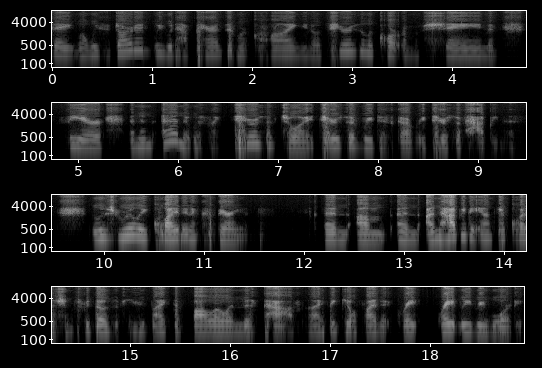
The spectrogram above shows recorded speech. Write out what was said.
say when we started, we would have parents who were crying, you know, tears in the courtroom of shame and fear. And in the end, it was like tears of joy, tears of rediscovery, tears of happiness. It was really quite an experience. And, um, and I'm happy to answer questions for those of you who'd like to follow in this path. And I think you'll find it great, greatly rewarding.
